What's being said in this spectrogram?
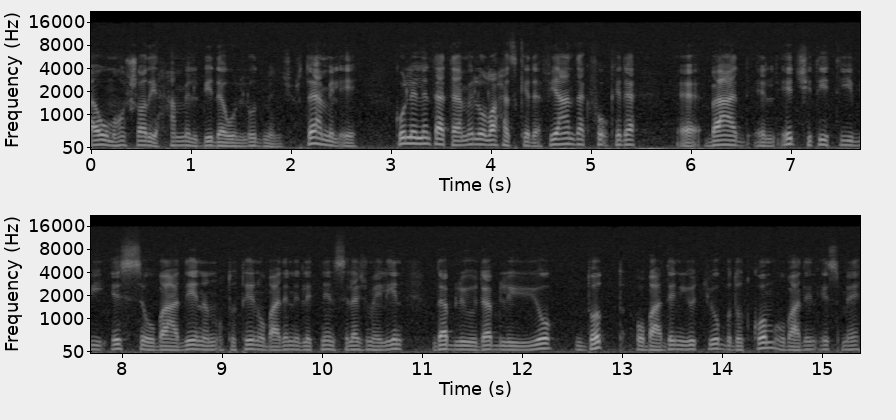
أو ماهوش راضي يحمل بيه download manager تعمل إيه؟ كل اللي انت هتعمله لاحظ كده. في عندك فوق كده بعد ال HTTPS وبعدين النقطتين وبعدين الاتنين slash مايلين www dot وبعدين يوتيوب dot com وبعدين اسمه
